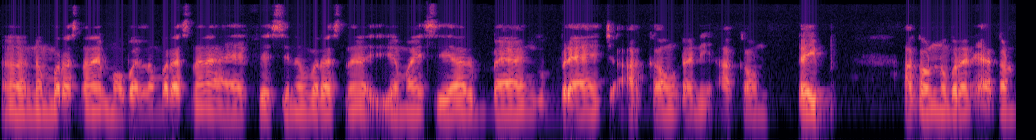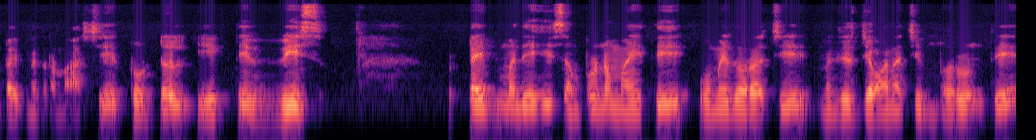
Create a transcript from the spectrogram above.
number असणार आहे. मोबाईल नंबर असणार आहे. I F S C number असणार आहे. M I C R bank branch account आणि अकाउंट टाईप अकाउंट नंबर आणि अकाउंट टाईप मित्रांनो. असे टोटल एक ते वीस टाईपमध्ये ही संपूर्ण माहिती उमेदवाराची म्हणजे जवानाची भरून ते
